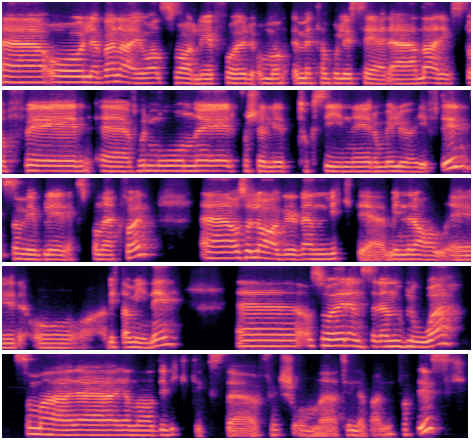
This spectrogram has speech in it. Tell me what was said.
Eh, og leveren er jo ansvarlig for å metabolisere næringsstoffer, eh, hormoner, forskjellige toksiner og miljøgifter som vi blir eksponert for. Eh, og så lagrer den viktige mineraler og vitaminer. Og så renser den blodet, som er en av de viktigste funksjonene til leveren, faktisk.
